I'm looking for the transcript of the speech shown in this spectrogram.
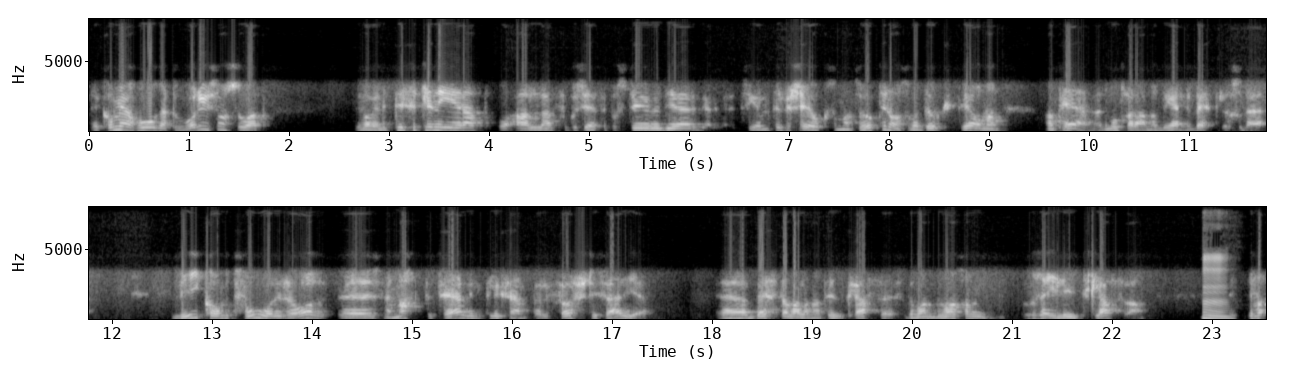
det kommer jag ihåg att då var det ju som så att det var väldigt disciplinerat och alla fokuserade sig på studier. Vi hade väldigt trevligt i och för sig också. Man såg upp till de som var duktiga och man, man tävlade mot varandra och blev ännu bättre och sådär. Vi kom två år i rad eh, sån här mattetävling till exempel, först i Sverige. Eh, bäst av alla naturklasser. Så det var, det var som säga, elitklass. Va? Mm. Det var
